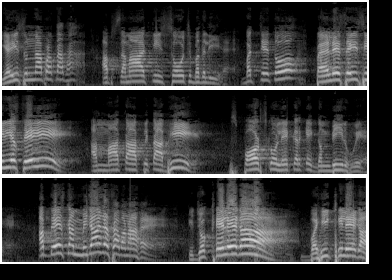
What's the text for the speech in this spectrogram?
यही सुनना पड़ता था। अब समाज की सोच बदली है। बच्चे तो पहले से ही सीरियस थे ही। अब माता पिता भी स्पोर्ट्स को लेकर के गंभीर हुए हैं। अब देश का मिजाज ऐसा बना है कि जो खेलेगा वही खिलेगा।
